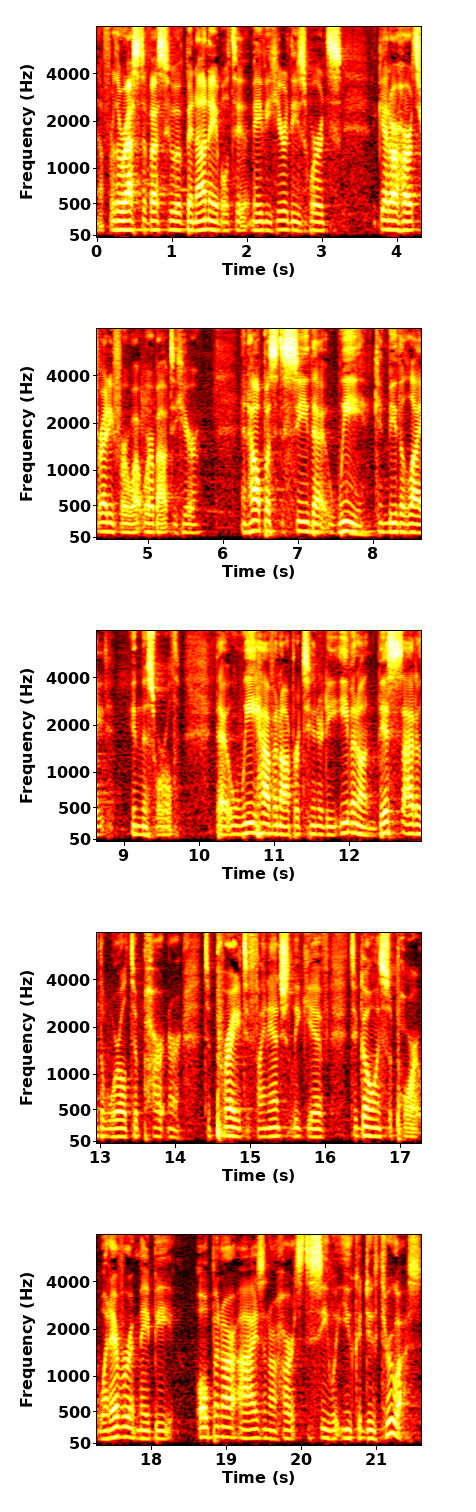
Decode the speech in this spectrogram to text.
Now, for the rest of us who have been unable to maybe hear these words, get our hearts ready for what we're about to hear and help us to see that we can be the light in this world. That we have an opportunity, even on this side of the world, to partner, to pray, to financially give, to go and support, whatever it may be. Open our eyes and our hearts to see what you could do through us.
